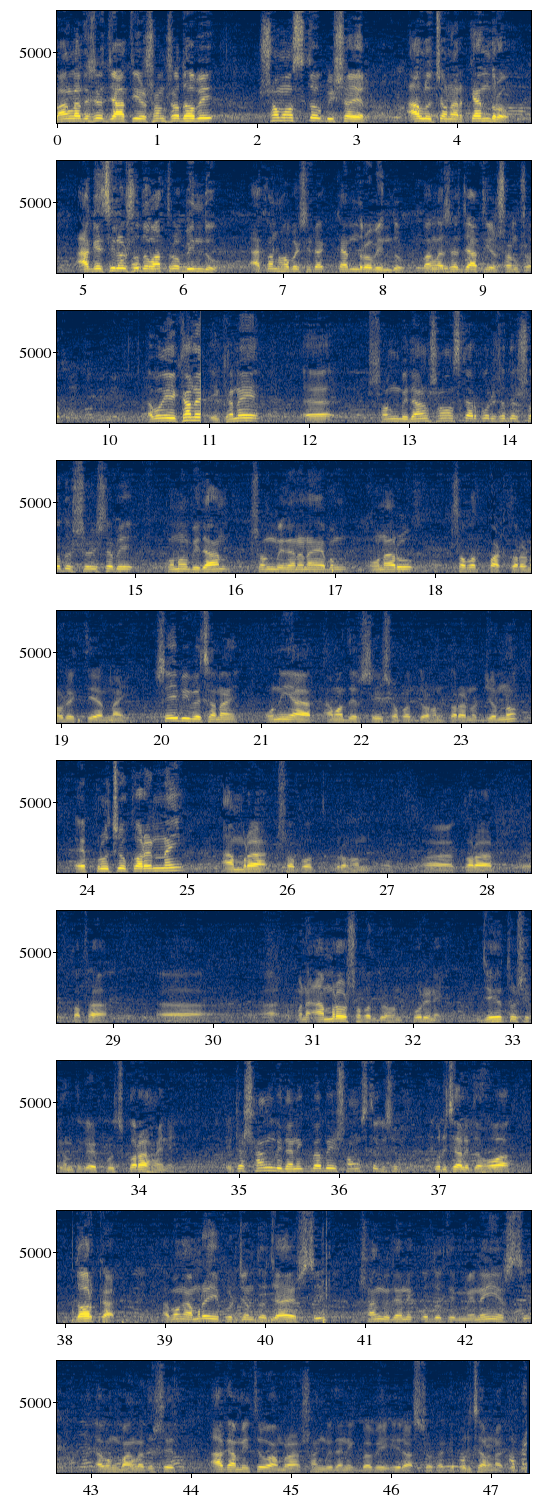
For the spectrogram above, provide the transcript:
বাংলাদেশের জাতীয় সংসদ হবে। সমস্ত বিষয়ের আলোচনার কেন্দ্র। আগে ছিল শুধুমাত্র বিন্দু, এখন হবে সেটা কেন্দ্রবিন্দু, বাংলাদেশের জাতীয় সংসদ। এবং এখানে এখানে সংবিধান সংস্কার পরিষদের সদস্য হিসেবে কোনো বিধান সংবিধানে নাই এবং ওনারও শপথ পাঠ করানোর এখতিয়ার নাই। সেই বিবেচনায় উনি আর আমাদের সেই শপথ গ্রহণ করানোর জন্য অ্যাপ্রোচও করেন নাই। আমরা শপথ গ্রহণ করার কথা মানে আমরাও শপথ গ্রহণ করি নাই। যেহেতু সেখান থেকে অ্যাপ্রোচ করা হয় নাই। এটা সাংবিধানিকভাবে সমস্ত কিছু পরিচালিত হওয়া দরকার। এবং আমরা এই পর্যন্ত যা এসছি, সাংবিধানিক পদ্ধতি মেনেই এসছি এবং বাংলাদেশের আগামীতেও আমরা সাংবিধানিকভাবে এই রাষ্ট্রটাকে পরিচালনা করতে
